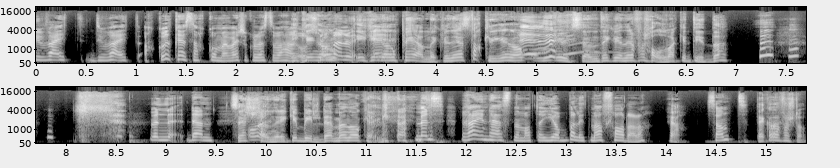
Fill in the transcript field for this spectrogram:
du veit vet akkurat hva jeg snakker om. Jeg vet ikke hvordan det var her i Oslo. engang, men, ikke engang pene kvinner. Jeg snakker ikke engang om utseendet til kvinner. Jeg forholder meg ikke til det. Men den Så jeg skjønner ikke bildet, men ok, greit. Mens reinhestene måtte jobbe litt mer for det, da. Ja. Sant? Det kan jeg forstå.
